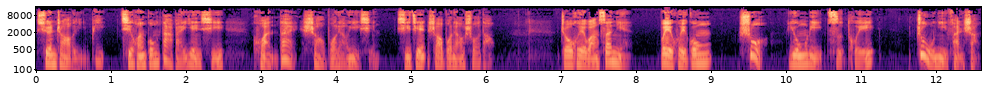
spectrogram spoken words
宣诏已毕，齐桓公大摆宴席，款待邵伯僚一行。席间，邵伯僚说道：“周惠王三年，魏惠公硕拥立子颓，助逆犯上。”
